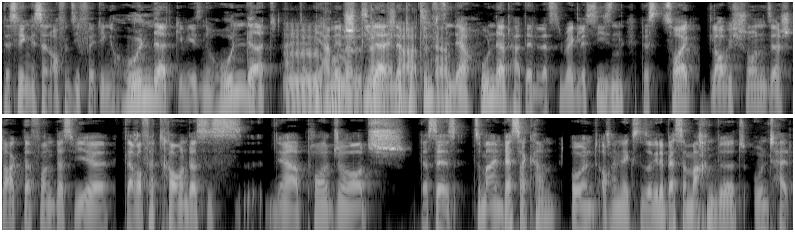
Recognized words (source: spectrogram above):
Deswegen ist sein Offensivrating 100 gewesen. 100, Alter. Mm, Wir haben einen 100 ist Spieler halt in der Top 15, hart, ja. der 100 hatte in der letzten Regular Season. Das zeugt, glaube ich, schon sehr stark davon, dass wir darauf vertrauen, dass es, ja, Paul George, dass er es zum einen besser kann und auch in der nächsten Saison wieder besser machen wird und halt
